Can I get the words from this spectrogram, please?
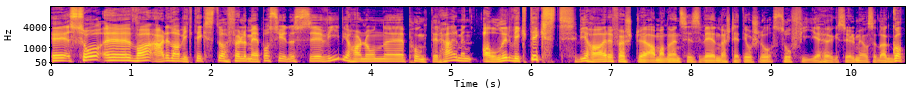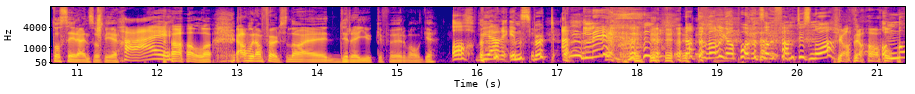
Eh, Så eh, hva er det da viktigst å følge med på, synes vi? Vi har noen eh, punkter her, men aller viktigst Vi har først amanuensis ved Universitetet i Oslo, Sofie Høgesøl, med oss i dag. Godt å se deg igjen, Sofie. Hei! Hallo. Ja, Hvordan føles det da? eh, Drøy uke før valget? Åh, vi er i innspurt. Endelig! Dette valget har pågått sånn 5000 år. Ja, det har Og nå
